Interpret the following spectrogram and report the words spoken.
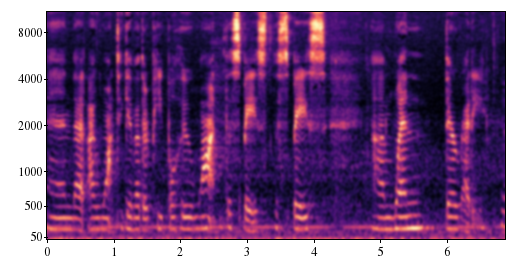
and that I want to give other people who want the space the space um, when they're ready. Yeah.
